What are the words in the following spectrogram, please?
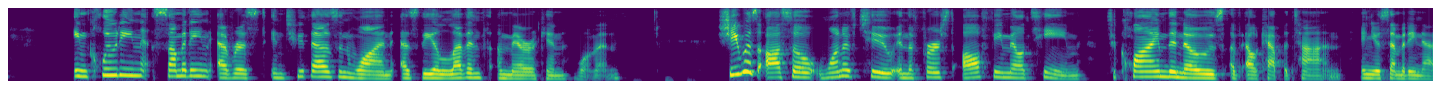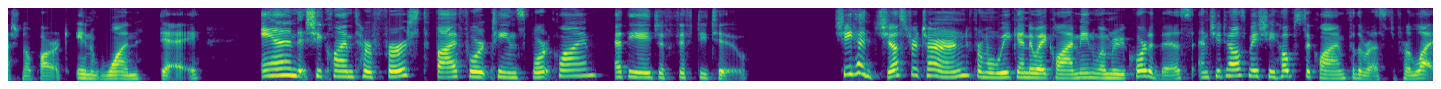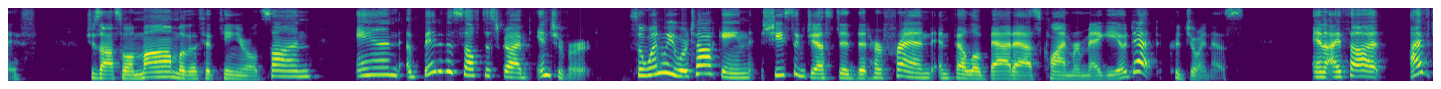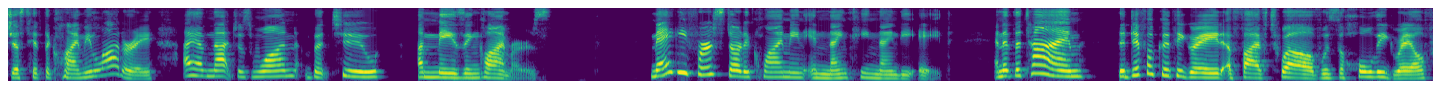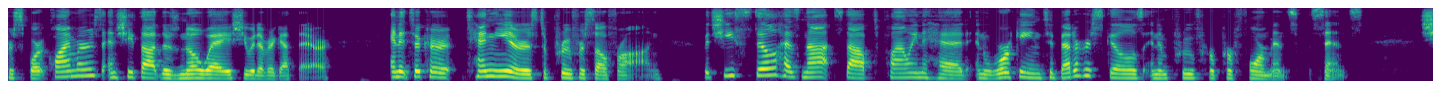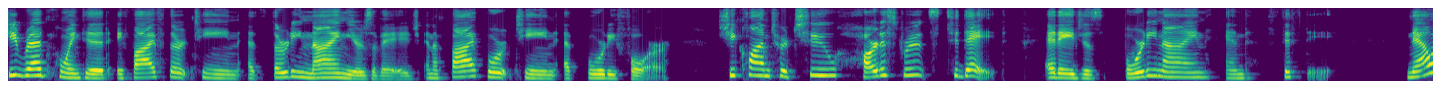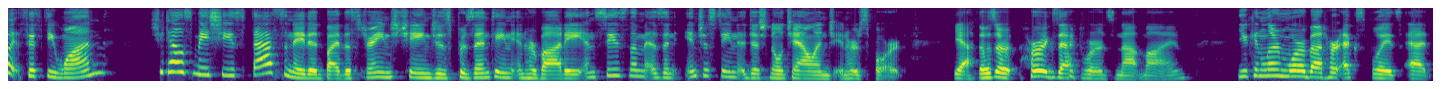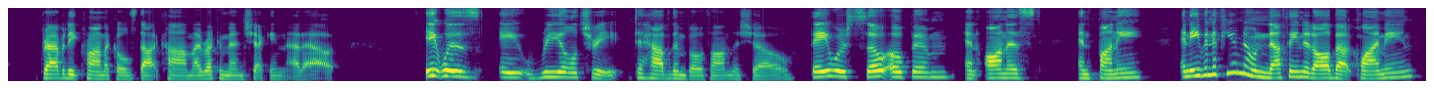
including summiting Everest in 2001 as the 11th American woman. She was also one of two in the first all female team to climb the nose of El Capitan in Yosemite National Park in one day. And she climbed her first 514 sport climb at the age of 52. She had just returned from a weekend away climbing when we recorded this, and she tells me she hopes to climb for the rest of her life. She's also a mom of a 15 year old son and a bit of a self described introvert. So when we were talking, she suggested that her friend and fellow badass climber Maggie Odette could join us. And I thought, I've just hit the climbing lottery. I have not just one, but two amazing climbers. Maggie first started climbing in 1998. And at the time, the difficulty grade of 512 was the holy grail for sport climbers, and she thought there's no way she would ever get there. And it took her 10 years to prove herself wrong but she still has not stopped plowing ahead and working to better her skills and improve her performance since. She red pointed a 513 at 39 years of age and a 514 at 44. She climbed her two hardest routes to date at ages 49 and 50. Now at 51, she tells me she's fascinated by the strange changes presenting in her body and sees them as an interesting additional challenge in her sport. Yeah, those are her exact words, not mine. You can learn more about her exploits at gravitychronicles.com. I recommend checking that out. It was a real treat to have them both on the show. They were so open and honest and funny. And even if you know nothing at all about climbing,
